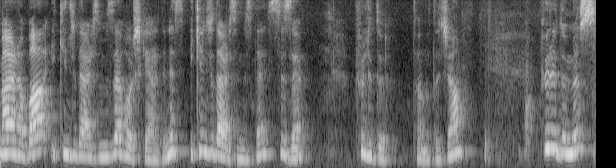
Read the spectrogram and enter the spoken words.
Merhaba, ikinci dersimize hoş geldiniz. İkinci dersimizde size flütü tanıtacağım. Flütümüz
